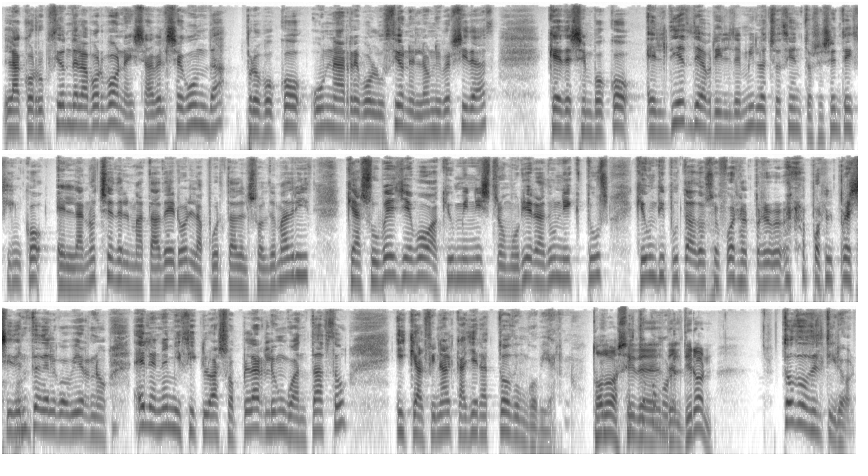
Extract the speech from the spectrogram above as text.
la corrupción de la Borbona Isabel II provocó una revolución en la universidad que desembocó el 10 de abril de 1865 en la noche del matadero en la Puerta del Sol de Madrid, que a su vez llevó a que un ministro muriera de un ictus, que un diputado se fuera por el presidente del gobierno el en hemiciclo a soplarle un guantazo y que al final cayera todo un gobierno. Todo así Esto de- como- del tirón. Todo del tirón,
